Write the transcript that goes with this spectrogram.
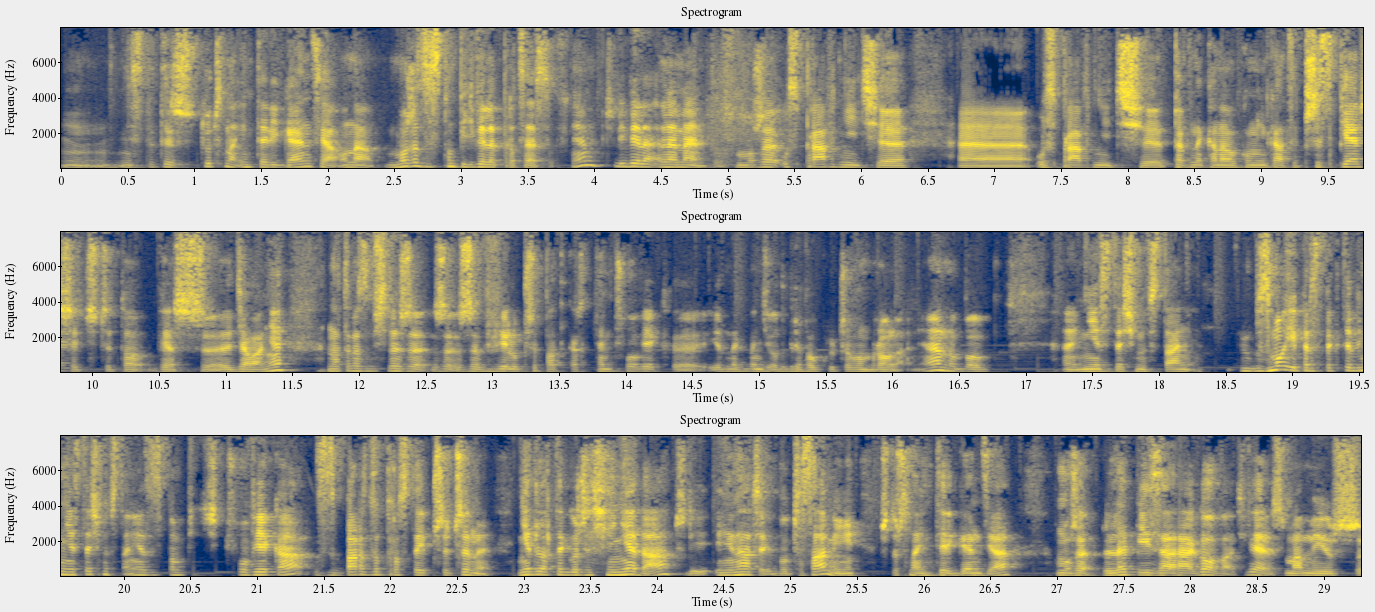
Mm, niestety sztuczna inteligencja, ona może zastąpić wiele procesów, nie? czyli wiele elementów. Może usprawnić, e, usprawnić pewne kanały komunikacji, przyspieszyć, czy to, wiesz, działanie. Natomiast myślę, że, że, że w wielu przypadkach ten człowiek e, jednak będzie odgrywał kluczową rolę, nie? no bo nie jesteśmy w stanie, z mojej perspektywy nie jesteśmy w stanie zastąpić człowieka z bardzo prostej przyczyny. Nie dlatego, że się nie da, czyli inaczej, bo czasami sztuczna inteligencja może lepiej zareagować. Wiesz, mamy już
